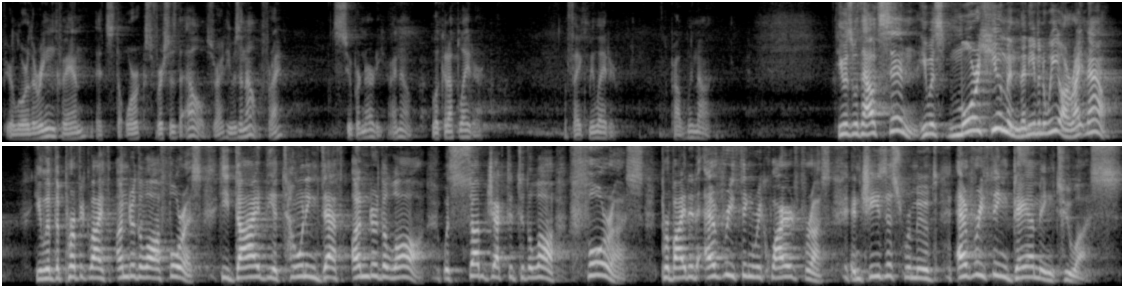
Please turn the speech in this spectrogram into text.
If you're a Lord of the Rings fan, it's the orcs versus the elves, right? He was an elf, right? Super nerdy, I know. Look it up later. Well, thank me later. Probably not. He was without sin. He was more human than even we are right now. He lived a perfect life under the law for us. He died the atoning death under the law, was subjected to the law for us, provided everything required for us. And Jesus removed everything damning to us.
